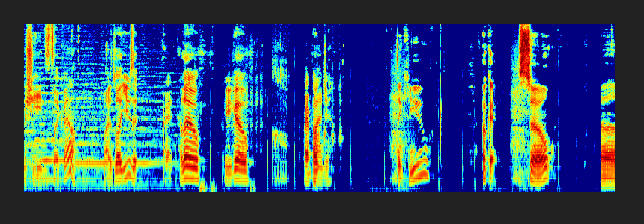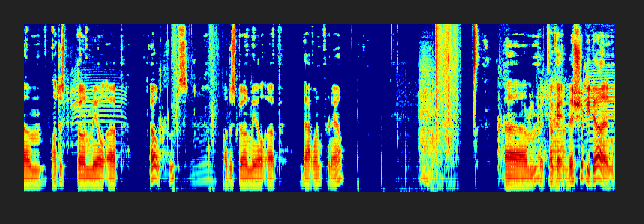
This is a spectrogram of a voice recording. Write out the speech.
machines. It's like, well, might as well use it. All right, hello. Here you go. Right behind you. Thank you. Okay. So, um, I'll just bone meal up. Oh, oops. I'll just bone meal up that one for now. Um, okay, this should be done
